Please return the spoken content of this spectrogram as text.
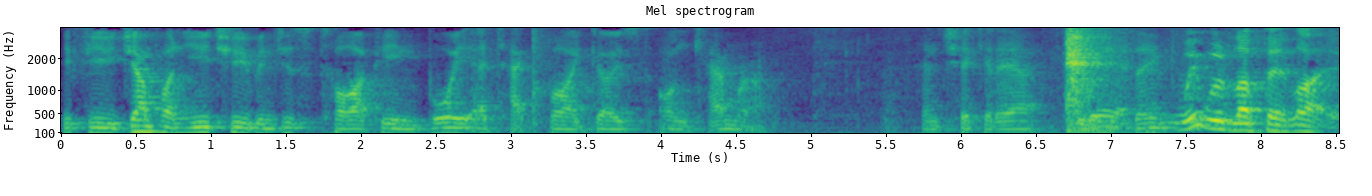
If you jump on YouTube and just type in "boy attacked by ghost on camera" and check it out, see what you think. We would love to like.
